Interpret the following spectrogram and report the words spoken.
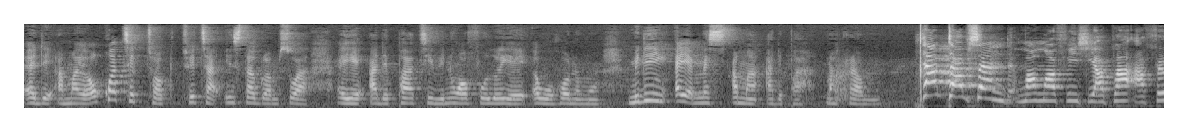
ɛde ama yɛ ɔkɔ TikTok, Twitter, Instagram so a ɛyɛ Adepa TV na wa follow yɛ ɛwɔ hɔ nom. Medin ɛyɛ Miss Ama Adepa makra mu. Tap tap send ma mo afe nhyia pa afe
